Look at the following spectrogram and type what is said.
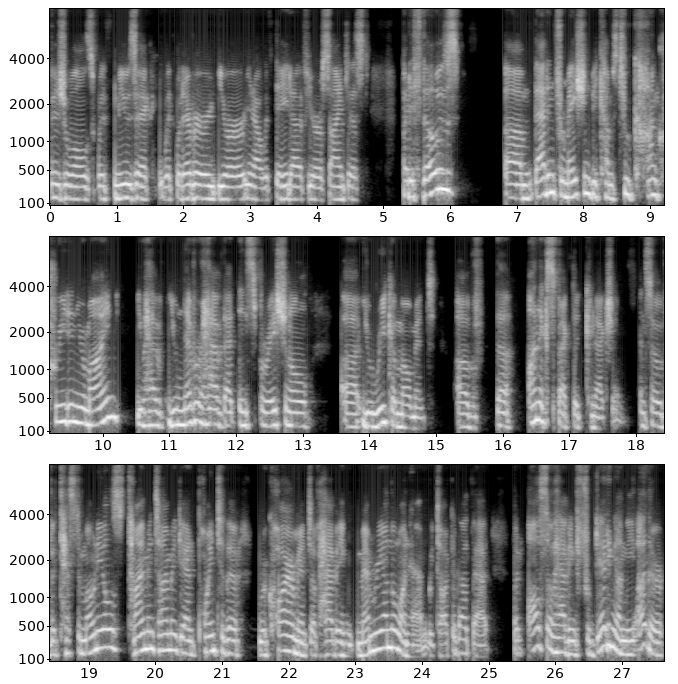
visuals, with music, with whatever you're, you know, with data if you're a scientist. But if those um, that information becomes too concrete in your mind, you have you never have that inspirational uh, eureka moment of the unexpected connections. And so the testimonials, time and time again, point to the requirement of having memory on the one hand. We talked about that but also having forgetting on the other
